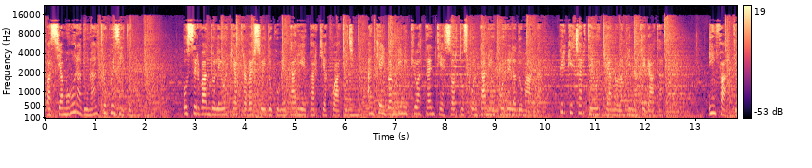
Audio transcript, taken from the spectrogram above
Passiamo ora ad un altro quesito. Osservando le orche attraverso i documentari e parchi acquatici, anche ai bambini più attenti è sorto spontaneo porre la domanda, perché certe orche hanno la pinna piegata? Infatti,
